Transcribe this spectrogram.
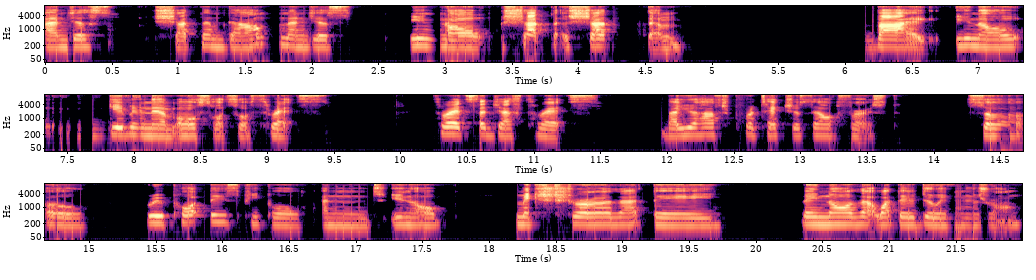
and just shut them down and just you know shut shut them by you know giving them all sorts of threats. Threats are just threats but you have to protect yourself first so report these people and you know make sure that they they know that what they're doing is wrong.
